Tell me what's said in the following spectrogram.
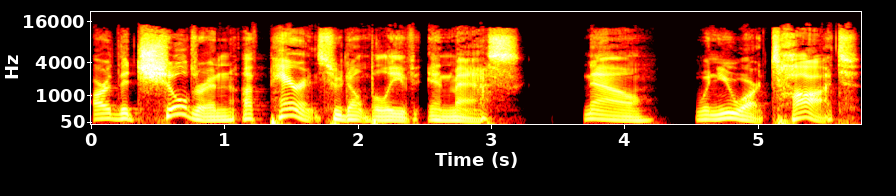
are the children of parents who don't believe in masks. Now, when you are taught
